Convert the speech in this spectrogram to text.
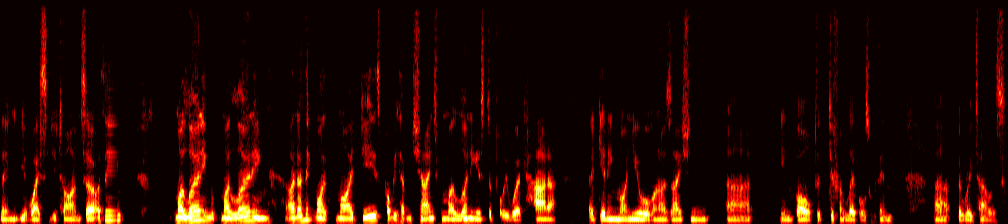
then you've wasted your time. So i think my learning my learning i don't think my, my ideas probably haven't changed but my learning is to probably work harder at getting my new organization uh, involved at different levels within uh, the retailers.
